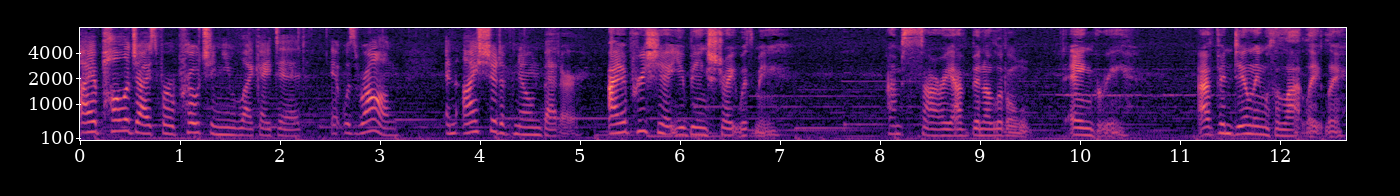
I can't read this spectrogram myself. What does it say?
I apologize for approaching you like I did. It was wrong, and I should have known better. I appreciate you being straight with me. I'm sorry I've been a little angry. I've been dealing with a lot lately.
